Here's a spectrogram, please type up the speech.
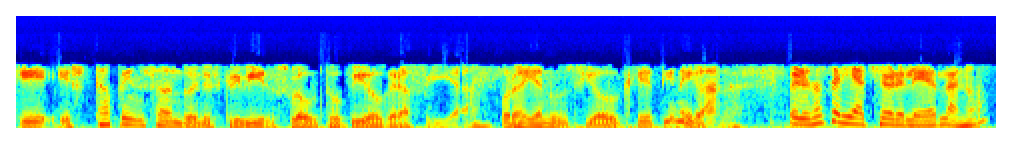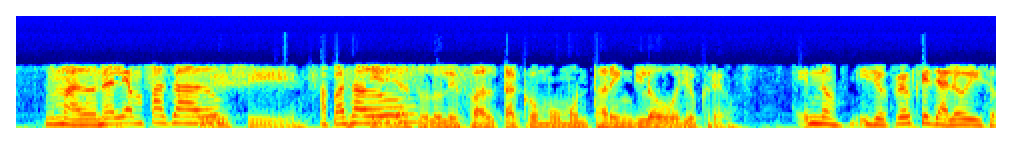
que está pensando en escribir su autobiografía. Por ahí anunció que tiene ganas. Pero esa sería chévere leerla, ¿no? Madonna le han pasado... Pues sí. Ha pasado- Sí, a ella solo le falta como montar en globo, yo creo. Eh, No, y yo creo que ya lo hizo.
